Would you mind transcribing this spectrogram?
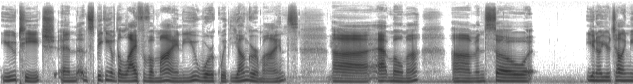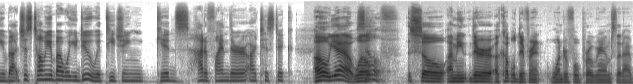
you teach, and and speaking of the life of a mind, you work with younger minds uh, at MoMA, um, and so you know you're telling me about. Just tell me about what you do with teaching kids how to find their artistic Oh yeah, well self. So I mean there are a couple different wonderful programs that I've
